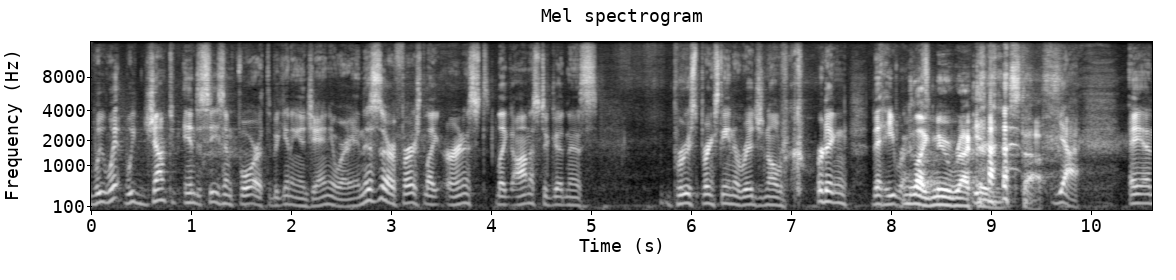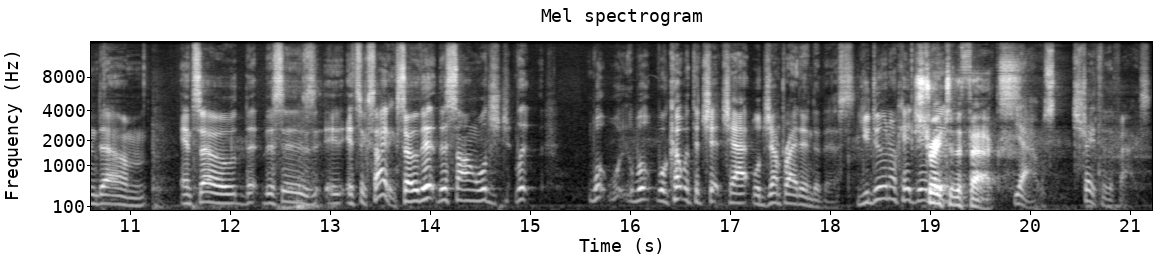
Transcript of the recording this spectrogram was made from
We went. We jumped into season four at the beginning of January, and this is our first like earnest, like honest to goodness, Bruce Springsteen original recording that he wrote. Like new record stuff. yeah, and um and so th- this is it, it's exciting. So th- this song we'll just let, we'll, we'll we'll cut with the chit chat. We'll jump right into this. You doing okay, JB? Straight to the facts. yeah, straight to the facts.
